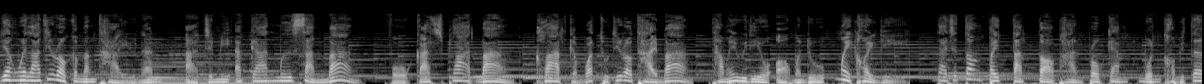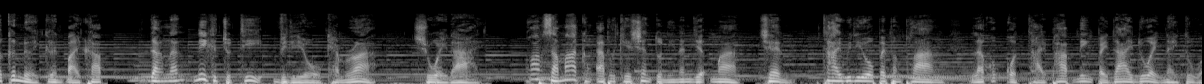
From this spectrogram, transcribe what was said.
อย่างเวลาที่เรากำลังถ่ายอยู่นั้น อาจจะมีอาการมือสั่นบ้าง โฟกัสพลาดบ้าง คลาดกับวัตถุที่เราถ่ายบ้างทำให้วิดีโอออกมาดูไม่ค่อยดี แต่จะต้องไปตัดต่อผ่านโปรแกรมบนคอมพิวเตอร์ก็เหนื่อยเกินไปครับ ดังนั้นนี่คือจุดที่วิดีโอแคมราช่วยได้ ความสามารถของแอปพลิเคชันตัวนี้นั้นเยอะมาก เช่น ถ่ายวิดีโอไปพลางๆ แล้วก็กดถ่ายภาพนิ่งไปได้ด้วยในตัว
